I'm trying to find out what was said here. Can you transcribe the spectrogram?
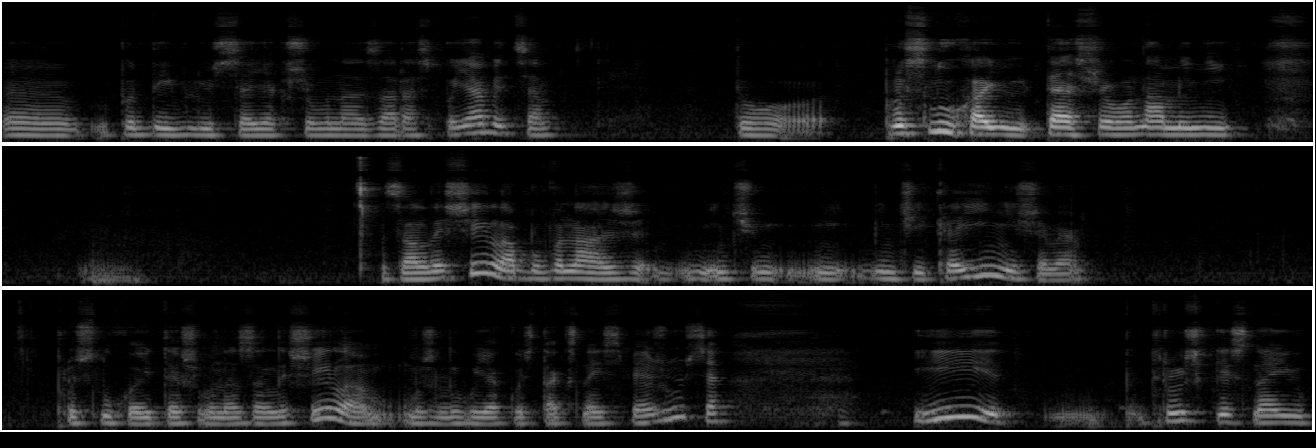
Е, Подивлюся, якщо вона зараз появиться, то прослухаю те, що вона мені залишила, бо вона ж в, іншій країні живе. Прослухаю те, що вона залишила, можливо, якось так з нею зв'яжуся. І трошки з нею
